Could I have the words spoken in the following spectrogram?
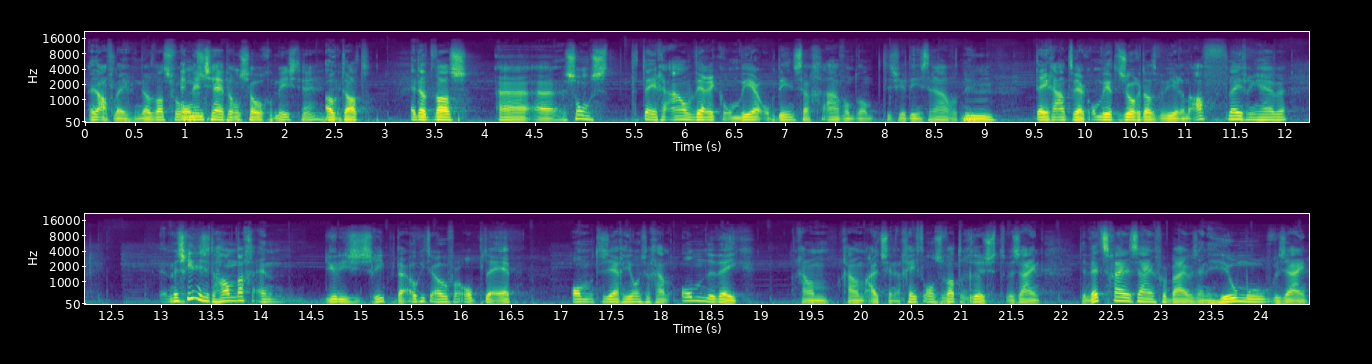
een aflevering. Dat was voor En ons mensen hebben ons zo gemist, hè? ook dat. En dat was eh, eh, soms te tegenaan werken om weer op dinsdagavond, want het is weer dinsdagavond nu, Mhm. tegenaan te werken om weer te zorgen dat we weer een aflevering hebben. Misschien is het handig, en jullie riepen daar ook iets over op de app, om te zeggen, jongens, we gaan om de week gaan we, hem- gaan we hem uitzenden. Geeft ons wat rust. We zijn, de wedstrijden zijn voorbij, we zijn heel moe, we zijn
